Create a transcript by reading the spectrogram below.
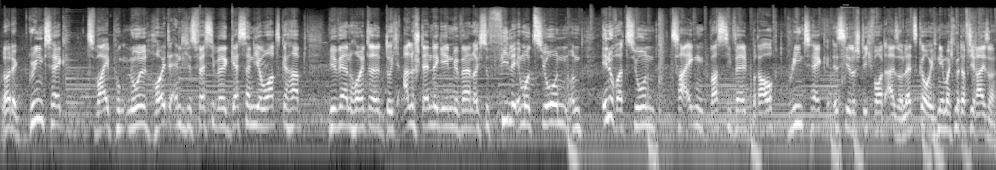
Leute, Green Tech 2.0, heute endlich das Festival, gestern die Awards gehabt. Wir werden heute durch alle Stände gehen, wir werden euch so viele Emotionen und Innovationen zeigen, was die Welt braucht. Green Tech ist hier das Stichwort, also let's go, ich nehme euch mit auf die Reise.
